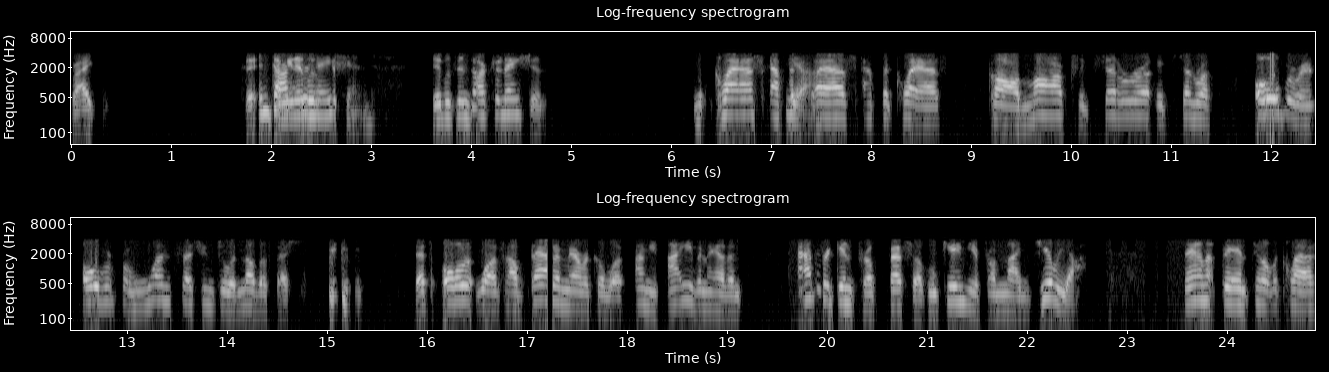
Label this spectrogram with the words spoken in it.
right. Indoctrination. I mean, it was, it was indoctrination class after yeah. class after class, Karl Marx, etc., etc., over and over from one session to another session. That's all it was. How bad America was. I mean, I even had an African professor who came here from Nigeria stand up there and tell the class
